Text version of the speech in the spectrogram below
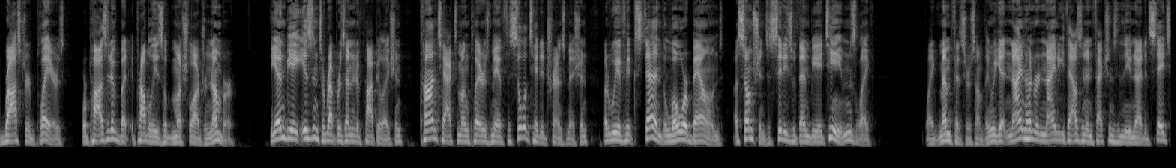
rostered players were positive, but it probably is a much larger number. The NBA isn't a representative population. Contact among players may have facilitated transmission, but we have extended the lower bound assumption to cities with NBA teams like like Memphis or something, we get 990,000 infections in the United States.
